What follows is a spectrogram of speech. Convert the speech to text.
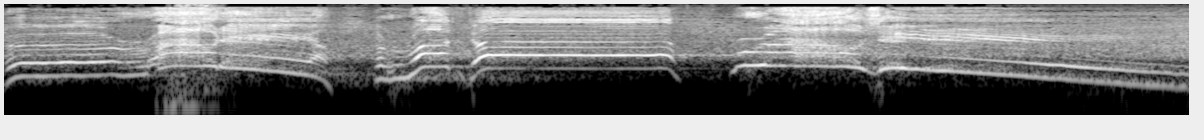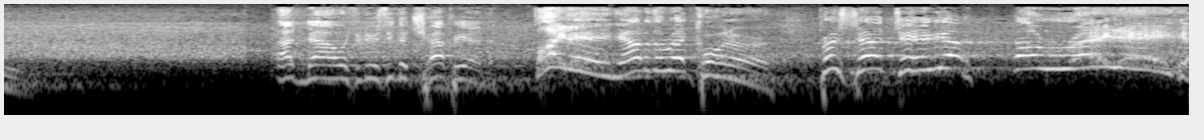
Rowdy Ronda Rousey. And now introducing the champion, fighting out of the red corner, presenting the reigning,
